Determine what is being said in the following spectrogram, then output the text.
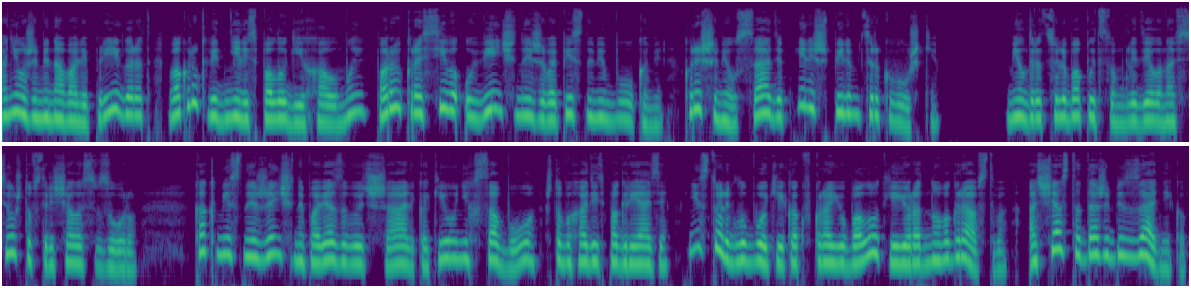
Они уже миновали пригород, вокруг виднелись пологие холмы, порой красиво увенчанные живописными буками, крышами усадеб или шпилем церквушки. Милдред с любопытством глядела на все, что встречалось взору. Как местные женщины повязывают шаль, какие у них сабо, чтобы ходить по грязи, не столь глубокие, как в краю болот ее родного графства, а часто даже без задников,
